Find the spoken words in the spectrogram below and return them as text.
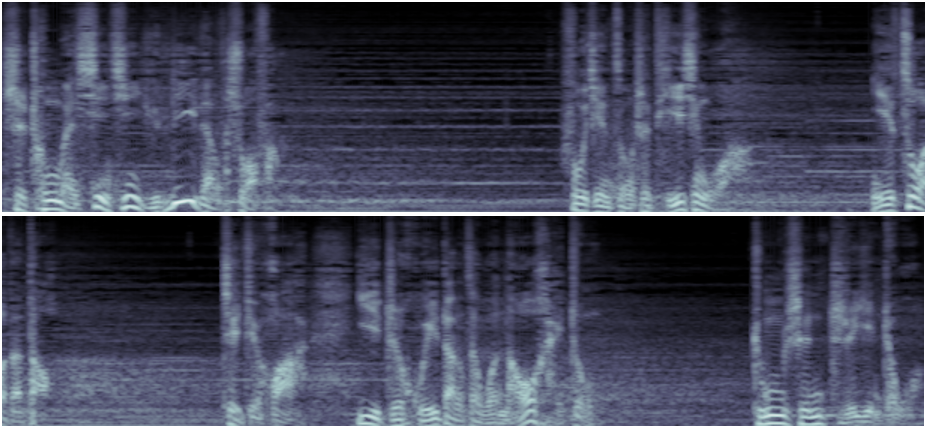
是充满信心与力量的说法。父亲总是提醒我：“你做得到。”这句话一直回荡在我脑海中。终身指引着我。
